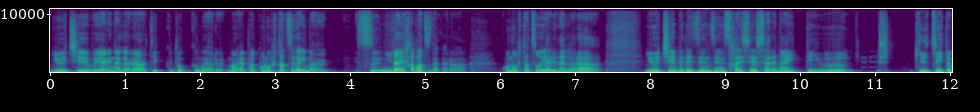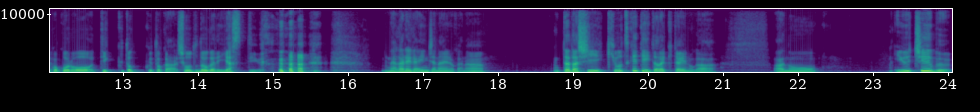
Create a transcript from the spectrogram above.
YouTube やりながら TikTok もやる。まあやっぱりこの2つが今2大派閥だからこの2つをやりながら YouTube で全然再生されないっていう傷ついた心を TikTok とかショート動画で癒すっていう 流れがいいんじゃないのかな。ただし気をつけていただきたいのがあの YouTube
